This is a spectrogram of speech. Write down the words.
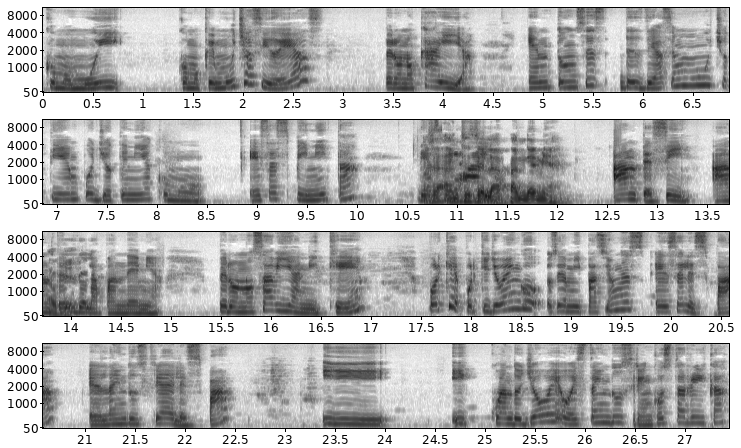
como muy, como que muchas ideas, pero no caía. Entonces, desde hace mucho tiempo yo tenía como esa espinita o sea, antes de la pandemia. Antes, sí, antes de la pandemia. Pero no sabía ni qué. ¿Por qué? Porque yo vengo, o sea, mi pasión es, es el spa, es la industria del spa. Y, y cuando yo veo esta industria en Costa Rica,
